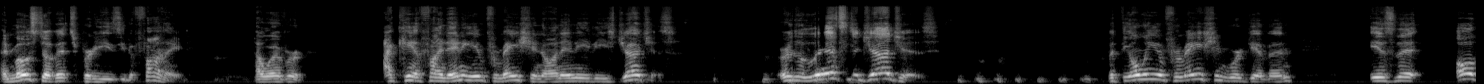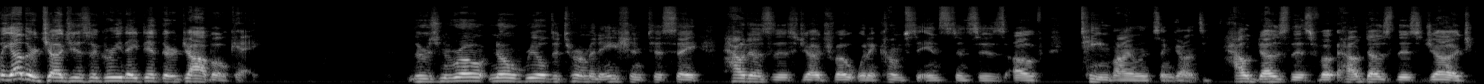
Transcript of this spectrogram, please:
and most of it's pretty easy to find. However, I can't find any information on any of these judges or the list of judges. But the only information we're given is that all the other judges agree they did their job okay. There's no, no real determination to say how does this judge vote when it comes to instances of teen violence and guns. How does this vote? How does this judge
